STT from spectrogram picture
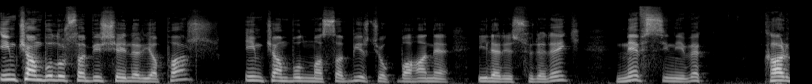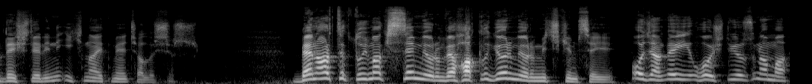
İmkan bulursa bir şeyler yapar imkan bulmazsa birçok bahane ileri sürerek nefsini ve kardeşlerini ikna etmeye çalışır. Ben artık duymak istemiyorum ve haklı görmüyorum hiç kimseyi. Hocam ey hoş diyorsun ama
